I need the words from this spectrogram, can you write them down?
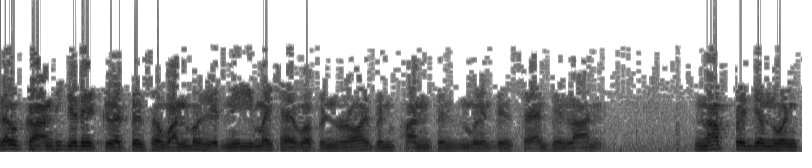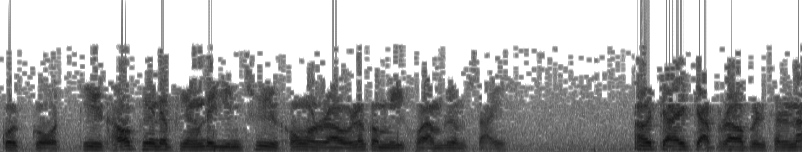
แล้วการที่จะได้เกิดเป็นสวรรค์เพราะเหตุนี้ไม่ใช่ว่าเป็นร้อยเป็นพันเป็นหมื่นเป็นแสนเป็นล้านนับเป็นจำนวนโกรธที่เขาเพียงแต่เพียงได้ยินชื่อของเราแล้วก็มีความเลื่อมใส เอาใจจับเราเป็นสรณะ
